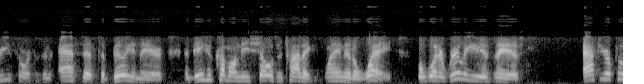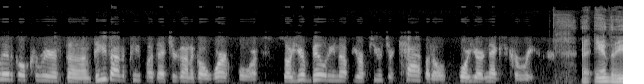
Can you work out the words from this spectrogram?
resources and assets to billionaires, and then you come on these shows and try to explain it away. But what it really is is after your political career is done, these are the people that you're going to go work for. So you're building up your future capital for your next career. Uh, Anthony,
